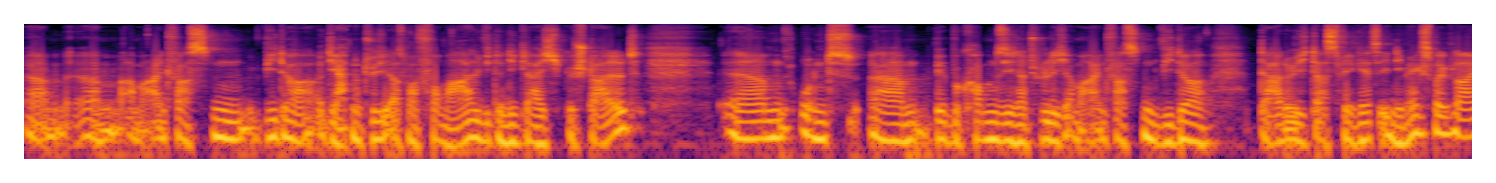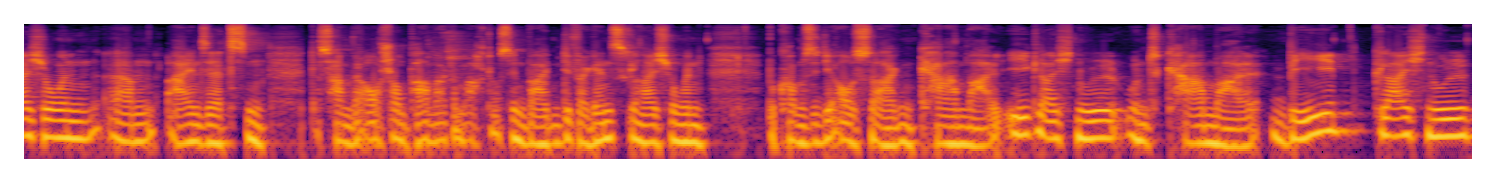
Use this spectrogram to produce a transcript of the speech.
ähm, ähm, am einfachsten wieder, die hat natürlich erstmal formal wieder die gleiche Gestalt. Ähm, und ähm, wir bekommen sie natürlich am einfachsten wieder dadurch, dass wir jetzt in die Maxwell-Gleichungen ähm, einsetzen. Das haben wir auch schon ein paar Mal gemacht. Aus den beiden Divergenzgleichungen bekommen Sie die Aussagen k mal e gleich 0 und k mal b gleich 0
